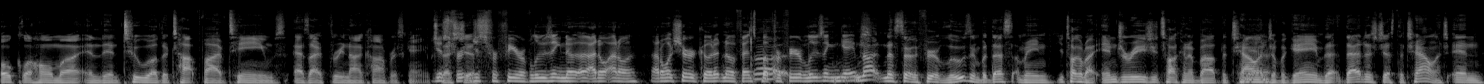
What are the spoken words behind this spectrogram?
Oklahoma, and then two other top five teams as our three non-conference games. Just for just, just, for fear of losing. No, I don't. I don't. I don't want to sugarcoat it. No offense, uh, but for uh, fear of losing games. Not necessarily fear of losing, but that's. I mean, you talk about injuries. You're talking about the challenge yeah. of a game. That that is just a challenge. And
